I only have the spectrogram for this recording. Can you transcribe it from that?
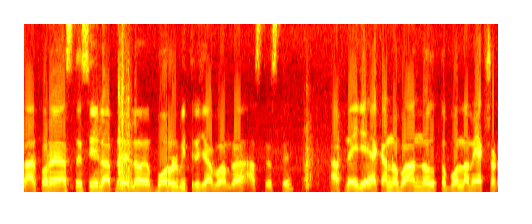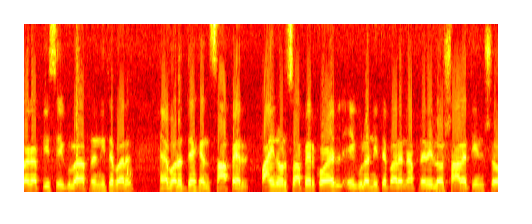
তারপরে আসতেছি হলো আপনার হলো বড়োর ভিতরে যাব আমরা আস্তে আস্তে। আপনি এই যে একান্ন বাহান্ন তো বললাম একশো টাকা পিস এগুলো আপনি নিতে পারেন। এবারে দেখেন সাপের, পাইনোর সাপের কয়েল এগুলো নিতে পারেন। আপনার এলো সাড়ে তিনশো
